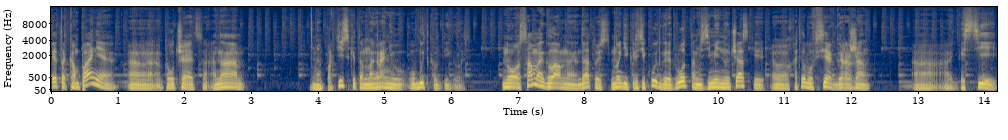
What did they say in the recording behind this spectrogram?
эта компания, а, получается, она практически там на грани убытков двигалась. Но самое главное, да, то есть многие критикуют, говорят, вот там земельные участки, э, хотел бы всех горожан, э, гостей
